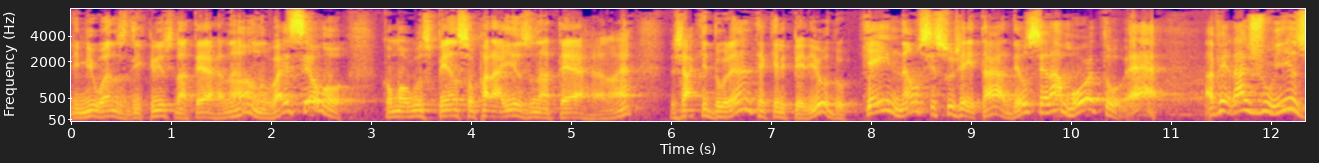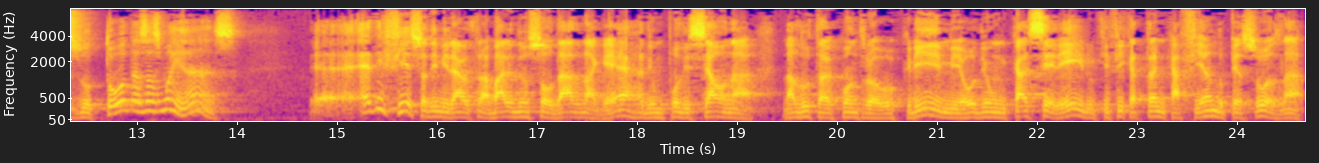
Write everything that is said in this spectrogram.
de mil anos de Cristo na terra. Não, não vai ser, o, como alguns pensam, o paraíso na terra, não é? Já que durante aquele período, quem não se sujeitar a Deus será morto. É, haverá juízo todas as manhãs. É, é, difícil admirar o trabalho de um soldado na guerra, de um policial na, na luta contra o crime, ou de um carcereiro que fica trancafiando pessoas na,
